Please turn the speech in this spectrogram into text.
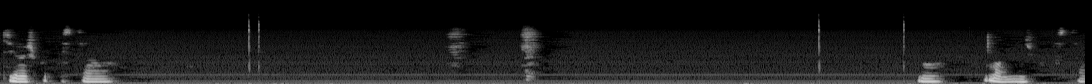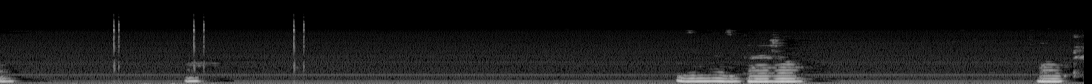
Тірочку поставимо. Ну, логічку поставимо. Земля збережемо. Так.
